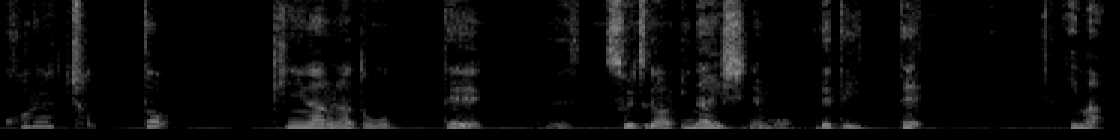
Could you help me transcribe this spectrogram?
これはちょっと気になるなと思ってそいつがいないしねもう出て行って今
